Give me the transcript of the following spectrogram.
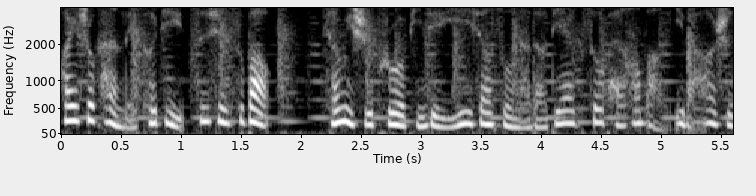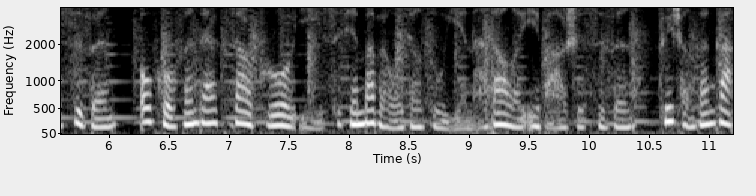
欢迎收看雷科技资讯速报。小米十 Pro 凭借一亿像素拿到 DxO 排行榜一百二十四分，OPPO Find X2 Pro 以四千八百万像素也拿到了一百二十四分，非常尴尬。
